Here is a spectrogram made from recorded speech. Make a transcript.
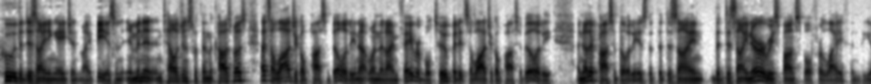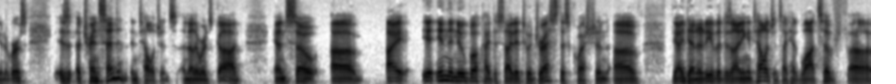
who the designing agent might be. Is an immanent intelligence within the cosmos? That's a logical possibility, not one that I'm favorable to, but it's a logical possibility. Another possibility is that the design, the designer responsible for life and the universe, is a transcendent intelligence. In other words, God. And so uh, I in the new book, I decided to address this question of the identity of the designing intelligence. I'd had lots of uh,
